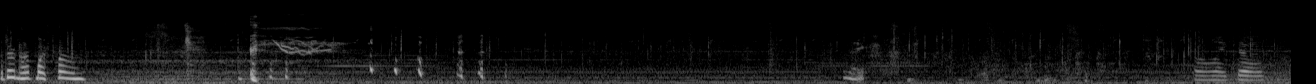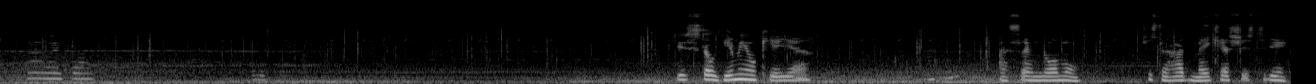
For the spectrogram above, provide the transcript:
I don't have my phone. Right. Oh my god. Oh my god. Do you still hear me okay, yeah? Mm-hmm. I sound normal. Just I had mic issues today.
